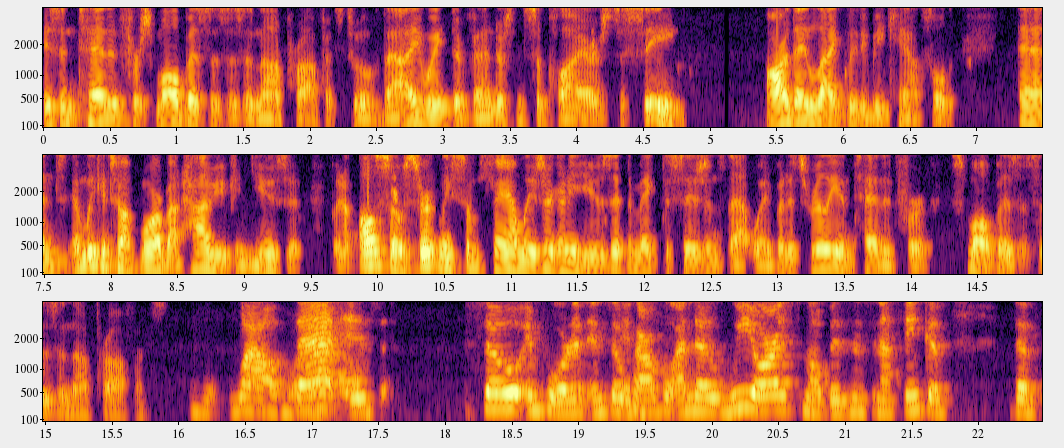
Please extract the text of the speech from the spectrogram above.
is intended for small businesses and nonprofits to evaluate their vendors and suppliers to see are they likely to be canceled and and we can talk more about how you can use it but also certainly some families are going to use it to make decisions that way but it's really intended for small businesses and nonprofits wow, wow. that is so important and so powerful i know we are a small business and i think of the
